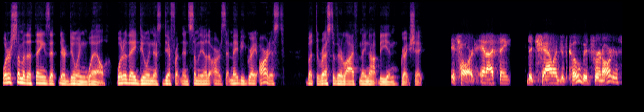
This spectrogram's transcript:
What are some of the things that they're doing well? What are they doing that's different than some of the other artists that may be great artists, but the rest of their life may not be in great shape? It's hard. And I think the challenge of COVID for an artist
